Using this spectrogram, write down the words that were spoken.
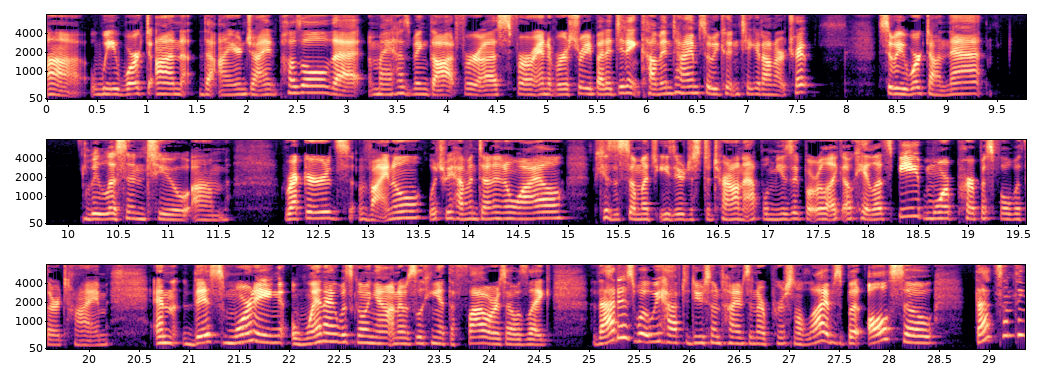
uh, we worked on the Iron Giant puzzle that my husband got for us for our anniversary, but it didn't come in time, so we couldn't take it on our trip. So we worked on that. We listened to um, records, vinyl, which we haven't done in a while because it's so much easier just to turn on Apple Music. But we're like, okay, let's be more purposeful with our time. And this morning, when I was going out and I was looking at the flowers, I was like, that is what we have to do sometimes in our personal lives, but also that's something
